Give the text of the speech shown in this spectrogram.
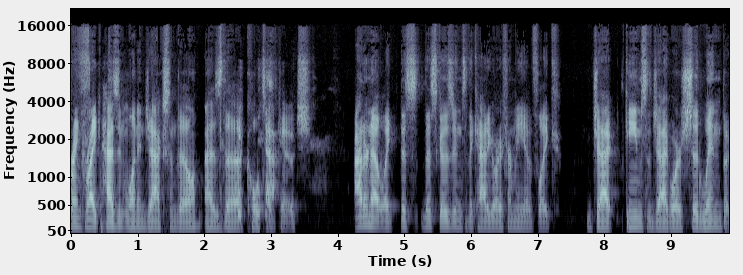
Frank Reich hasn't won in Jacksonville as the Colts yeah. head coach. I don't know. Like this, this goes into the category for me of like Jack games the Jaguars should win but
